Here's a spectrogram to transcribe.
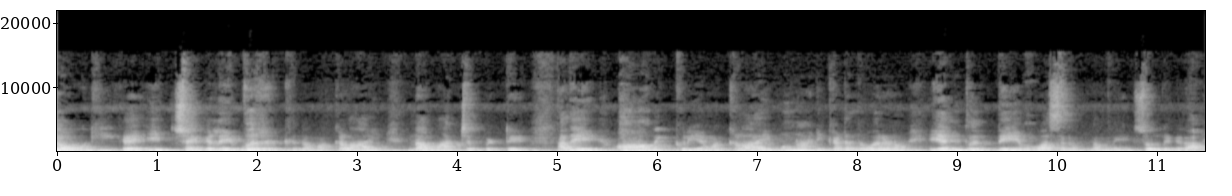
லௌகிக இச்சைகளை வெறுக்கிற மக்களாய் நாம் மாற்றப்பட்டு அதை ஆவிக்குரிய மக்களாய் முன்னாடி கடந்து வரணும் என்று தேவ வசனம் நம்மை சொல்லுகிறார்.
